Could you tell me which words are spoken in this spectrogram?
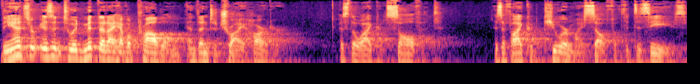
The answer isn't to admit that I have a problem and then to try harder, as though I could solve it, as if I could cure myself of the disease.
